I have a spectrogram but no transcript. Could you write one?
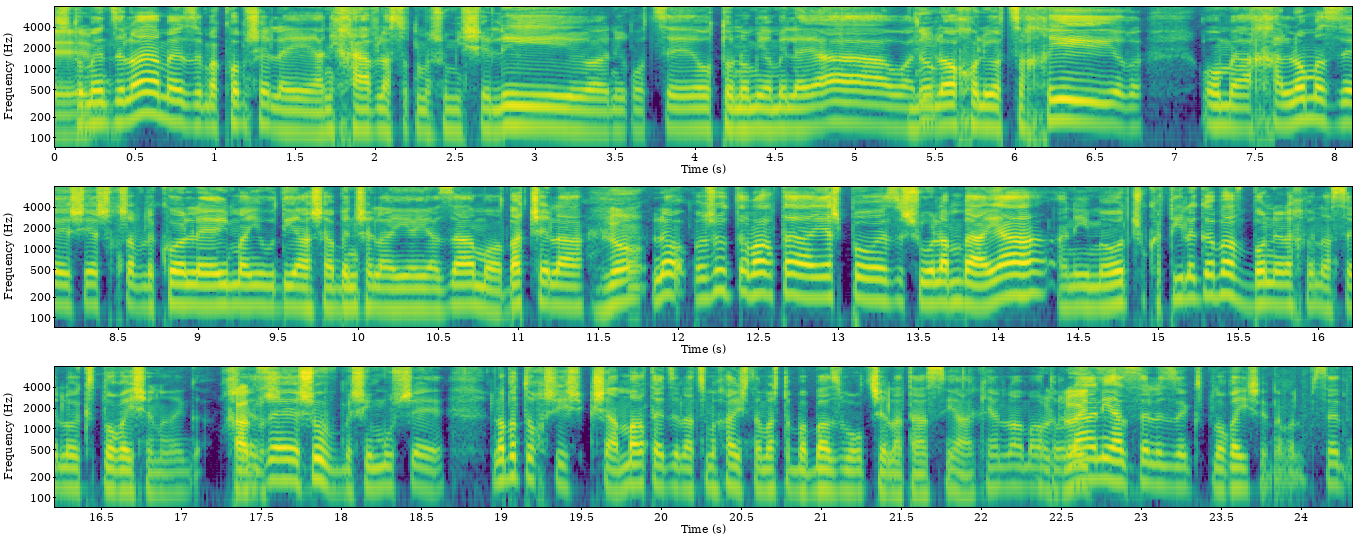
זאת אומרת, זה לא היה מאיזה מקום של אה, אני חייב לעשות משהו משלי, או אני רוצה אוטונומיה מלאה, או לא. אני לא יכול להיות שכיר, או מהחלום הזה שיש עכשיו לכל אימא יהודייה שהבן שלה יהיה יזם, או הבת שלה. לא. לא, פשוט אמרת, יש פה איזשהו עולם בעיה, אני מאוד תשוקתי לגביו, בוא נלך ונעשה לו exploration רגע. חד משמעית. זה שוב, בשימוש, אה, לא בטוח שכשאמרת את זה לעצמך, השתמשת ב buzzword של התעשייה, כן? לא אמרת, אולי לא אני אעשה לזה exploration, אבל בסדר.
